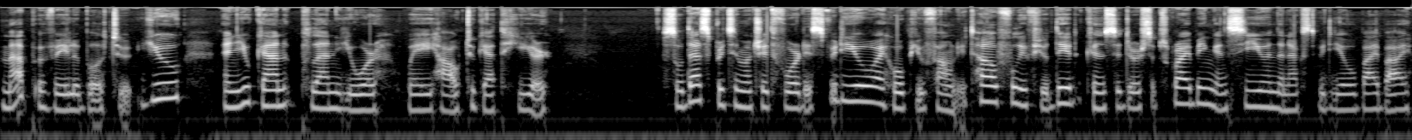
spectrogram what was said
map available to you and you can plan your way how to get here. So that's pretty much it for this video. I hope you found it helpful. If you did, consider subscribing and see you in the next video. Bye bye.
